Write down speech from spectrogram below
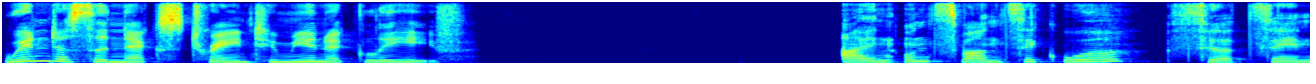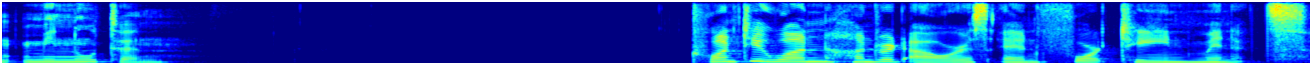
When does the next train to Munich leave? 21 Uhr 14 Minuten. 2100 hours and 14 minutes.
